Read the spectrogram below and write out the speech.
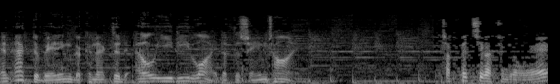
and activating the connected LED light at the same time. 접착 패치 같은 경우에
